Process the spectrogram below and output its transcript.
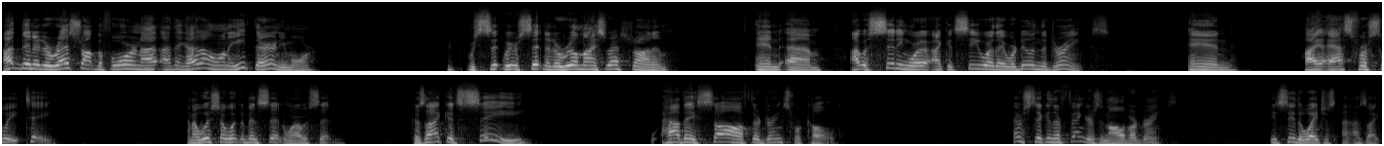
I've been at a restaurant before, and I, I think I don't want to eat there anymore. We, were sitting at a real nice restaurant, and, and um, I was sitting where I could see where they were doing the drinks. And I asked for sweet tea. And I wish I wouldn't have been sitting where I was sitting because I could see how they saw if their drinks were cold. They were sticking their fingers in all of our drinks. You'd see the waitress, I was like,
